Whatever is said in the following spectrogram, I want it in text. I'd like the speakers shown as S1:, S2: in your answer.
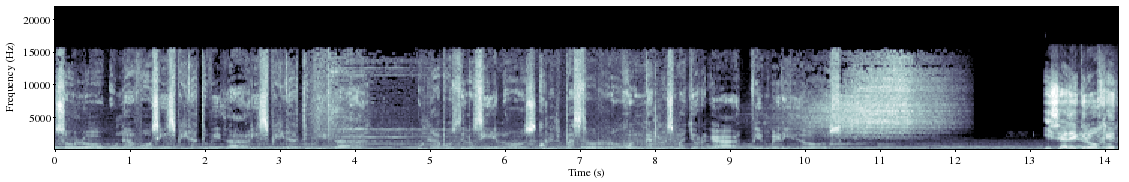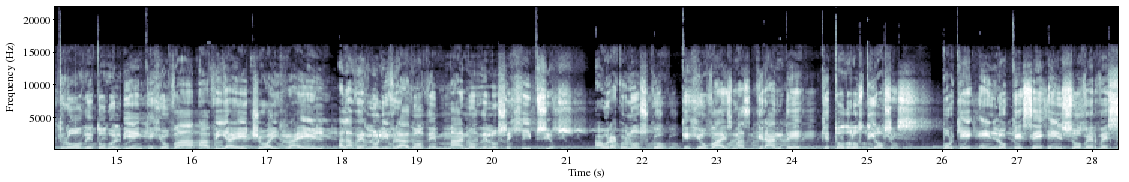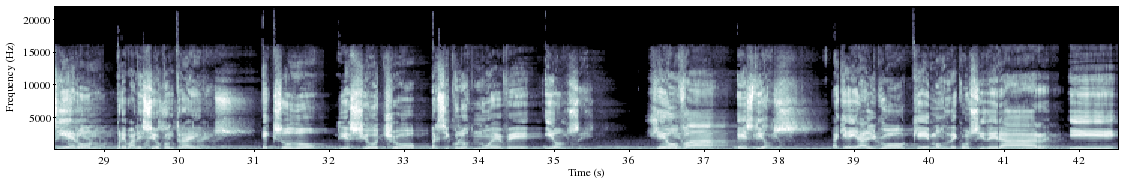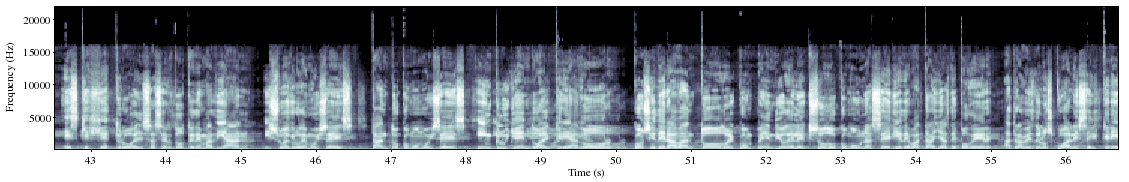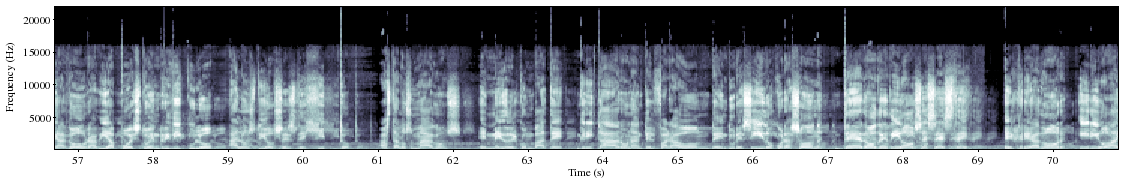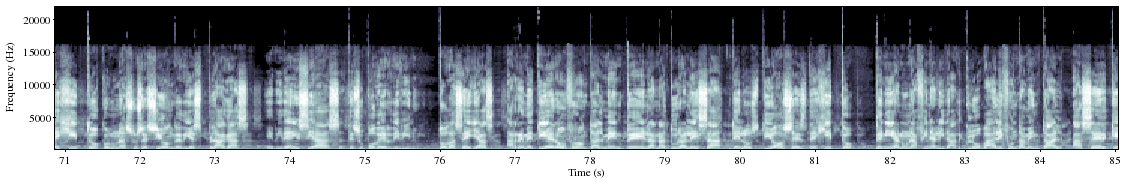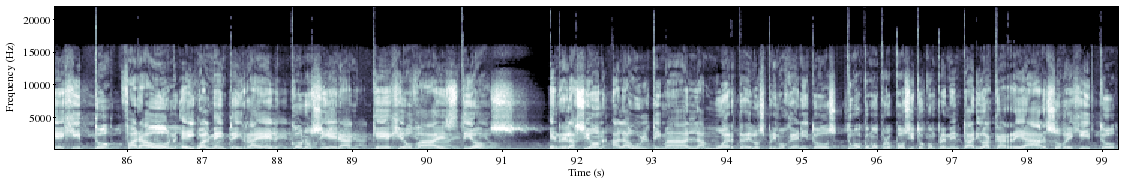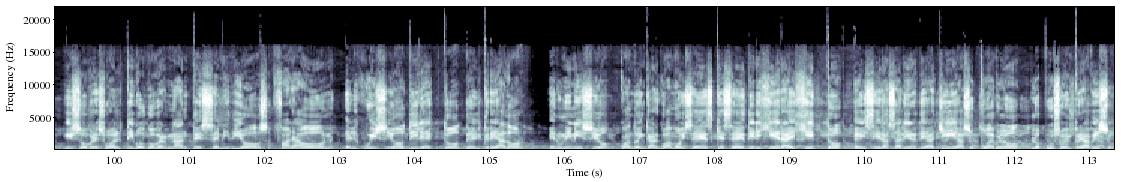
S1: Solo una voz inspira tu vida, inspira tu vida. Una voz de los cielos, con el pastor Juan Carlos Mayorga. Bienvenidos.
S2: Y se alegró Jetro de todo el bien que Jehová había hecho a Israel al haberlo librado de mano de los egipcios. Ahora conozco que Jehová es más grande que todos los dioses porque en lo que se ensoberbecieron prevaleció contra ellos. Éxodo 18, versículos 9 y 11. Jehová es Dios. Aquí hay algo que hemos de considerar y es que Jetro, el sacerdote de Madián y suegro de Moisés, tanto como Moisés, incluyendo al Creador, consideraban todo el compendio del Éxodo como una serie de batallas de poder a través de los cuales el Creador había puesto en ridículo a los dioses de Egipto. Hasta los magos, en medio del combate, gritaron ante el faraón de endurecido corazón, Dedo de Dios es este el Creador hirió a Egipto con una sucesión de diez plagas, evidencias de su poder divino. Todas ellas arremetieron frontalmente la naturaleza de los dioses de Egipto. Tenían una finalidad global y fundamental, hacer que Egipto, Faraón e igualmente Israel conocieran que Jehová es Dios. En relación a la última, la muerte de los primogénitos tuvo como propósito complementario acarrear sobre Egipto y sobre su altivo gobernante semidios, Faraón, el juicio directo del Creador. En un inicio, cuando encargó a Moisés que se dirigiera a Egipto e hiciera salir de allí a su pueblo, lo puso en preaviso.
